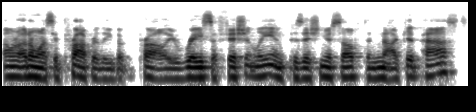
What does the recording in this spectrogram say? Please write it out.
I don't, I don't want to say properly, but probably race efficiently and position yourself to not get past,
